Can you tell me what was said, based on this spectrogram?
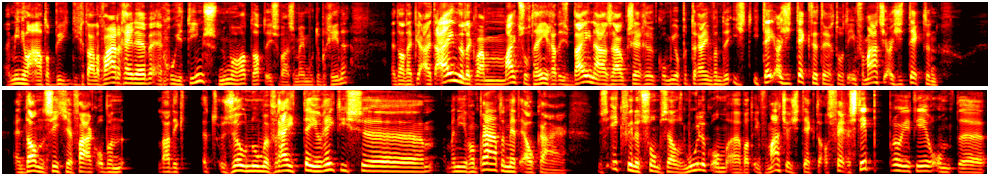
een minimaal aantal digitale vaardigheden hebben en goede teams, noem maar wat. Dat is waar ze mee moeten beginnen. En dan heb je uiteindelijk, waar Microsoft heen gaat, is bijna, zou ik zeggen, kom je op het terrein van de IT-architecten terecht, of de informatiearchitecten. En dan zit je vaak op een, laat ik het zo noemen, vrij theoretisch eh, manier van praten met elkaar. Dus ik vind het soms zelfs moeilijk om eh, wat informatiearchitecten als verre stip projecteren, om te,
